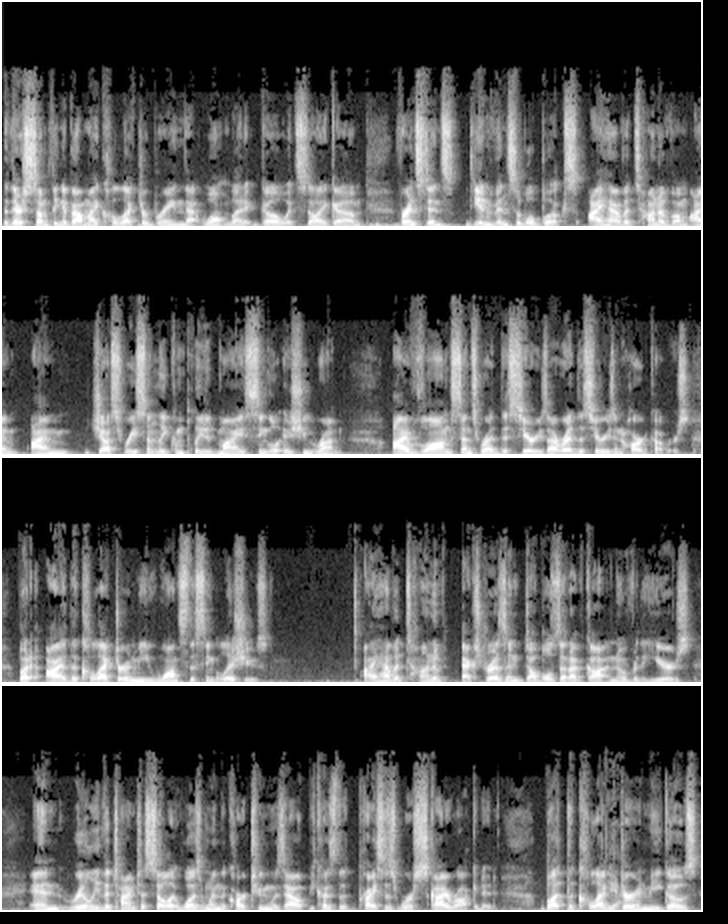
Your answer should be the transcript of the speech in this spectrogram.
there's something about my collector brain that won't let it go. It's like, um, for instance, the Invincible books. I have a ton of them. I'm I'm just recently completed my single issue run. I've long since read this series. I read the series in hardcovers, but I, the collector in me wants the single issues. I have a ton of extras and doubles that I've gotten over the years, and really the time to sell it was when the cartoon was out because the prices were skyrocketed. But the collector in me goes,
